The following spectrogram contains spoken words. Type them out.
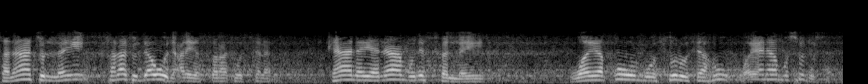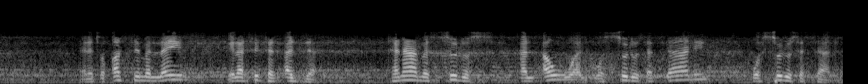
صلاة الليل صلاة داود عليه الصلاة والسلام. كان ينام نصف الليل ويقوم ثلثه وينام سدسه. يعني تقسم الليل إلى ستة أجزاء. تنام السدس الأول والسدس الثاني والسدس الثالث.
